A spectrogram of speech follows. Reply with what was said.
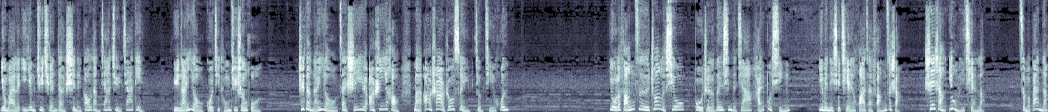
又买了一应俱全的室内高档家具家电，与男友过起同居生活。只等男友在十一月二十一号满二十二周岁就结婚。有了房子，装了修，布置了温馨的家还不行，因为那些钱花在房子上，身上又没钱了，怎么办呢？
